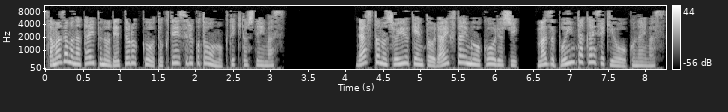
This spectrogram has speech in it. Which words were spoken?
様々なタイプのデッドロックを特定することを目的としています。 Rust の所有権とライフタイムを考慮し、まずポインタ解析を行います。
